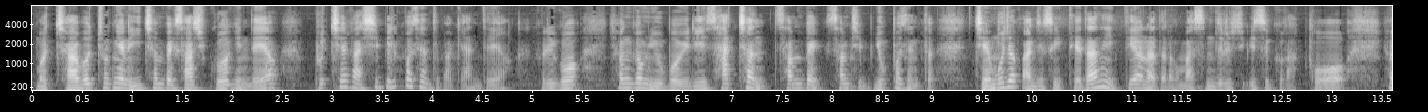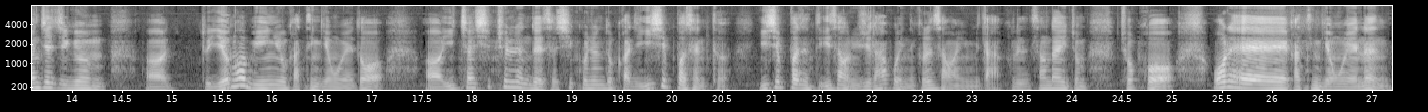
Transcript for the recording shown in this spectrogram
뭐 자본 총계는 2149억인데요. 부채가 11%밖에 안 돼요. 그리고 현금 유보율이 4,336% 재무적 안정성이 대단히 뛰어나다고 말씀드릴 수 있을 것 같고 현재 지금 어, 또 영업이익률 같은 경우에도 어, 2017년도에서 19년도까지 20% 20% 이상을 유지를 하고 있는 그런 상황입니다. 그래서 상당히 좀 좋고 올해 같은 경우에는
